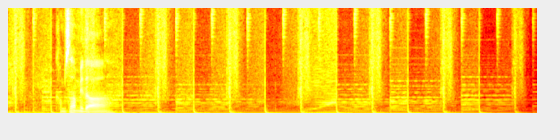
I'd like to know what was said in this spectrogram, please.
감사합니다.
